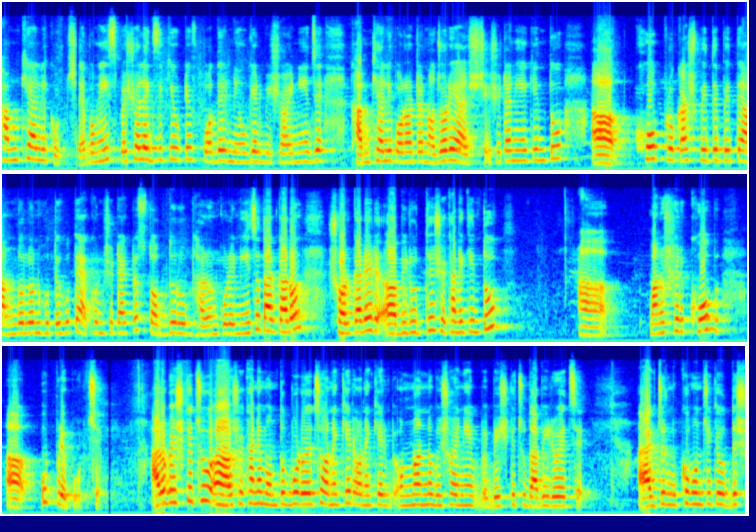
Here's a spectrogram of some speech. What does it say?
খামখেয়ালি করছে? এবং এই স্পেশাল এক্সিকিউটিভ পদের নিয়োগের বিষয় নিয়ে যে খামখেয়ালিপনাটা নজরে আসছে, সেটা নিয়ে কিন্তু ক্ষোভ প্রকাশ পেতে পেতে আন্দোলন হতে হতে এখন সেটা একটা স্তব্ধ রূপ ধারণ করে নিয়েছে। তার কারণ সরকারের বিরুদ্ধে সেখানে কিন্তু মানুষের ক্ষোভ উপড়ে পড়ছে। আরও বেশ কিছু সেখানে মন্তব্য রয়েছে অনেকের অনেকের অন্যান্য বিষয় নিয়ে বেশ কিছু দাবি রয়েছে। একজন মুখ্যমন্ত্রীকে উদ্দেশ্য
